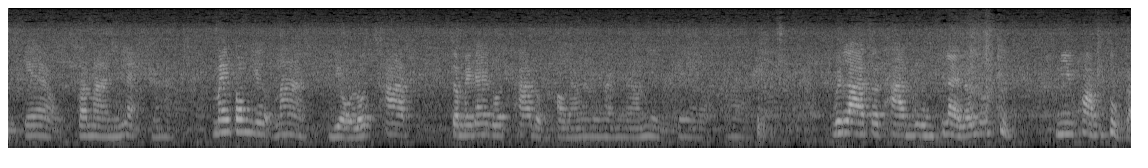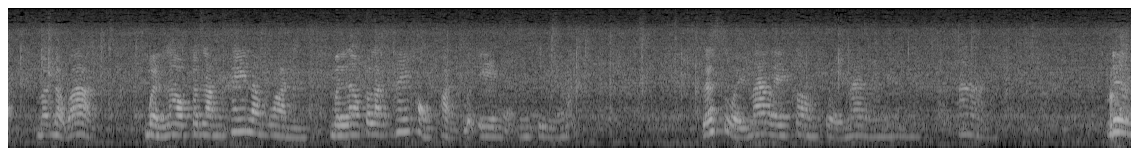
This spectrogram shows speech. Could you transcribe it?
1 แก้วประมาณนี้แหละนะคะไม่ต้องเยอะมาก เดี๋ยวรสชาติจะไม่ได้รสชาติของเขานะนะคะน้ำหนึ่งแก้วเวลาจะทานบูมที่ไรแล้วรู้สึก มีความสุขอะมันแบบว่าเหมือนเรากำลังให้รางวัล เหมือนเรากำลังให้ของขวัญตัวเองอะ่ะจริงๆนะแล้วสวยมากเลยซองสวยมากอ่าหนึ่ง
